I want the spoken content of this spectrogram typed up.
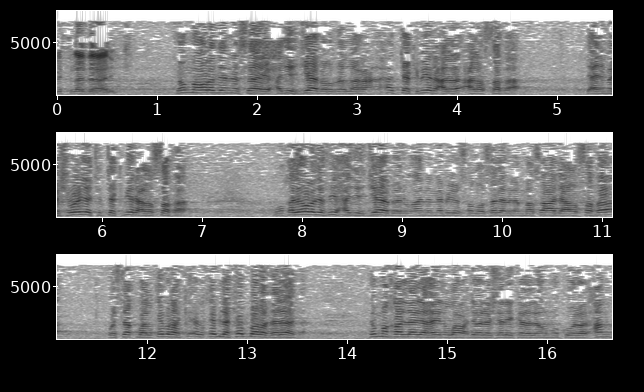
مثل ذلك. ثم ورد النسائي حديث جابر رضي الله عنه التكبير على على الصفا. يعني مشروعية التكبير على الصفا. وقد ورد في حديث جابر وأن النبي صلى الله عليه وسلم لما صعد على الصفا واستقبل القبلة القبلة كبر ثلاثة. ثم قال لا إله إلا الله وحده لا شريك له له الملك وله الحمد.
